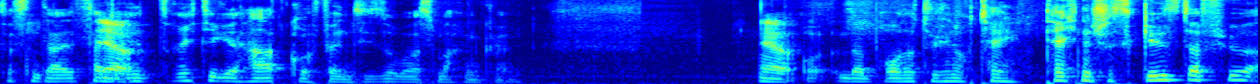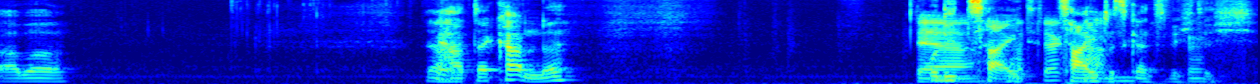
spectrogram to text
das sind halt, Ja. halt richtige Hardcore-Fans, die sowas machen können. Ja. Und dann braucht natürlich noch te technische Skills dafür, aber der Ja. hat, der kann, ne? Der Und die Zeit. Zeit kann. ist ganz wichtig.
